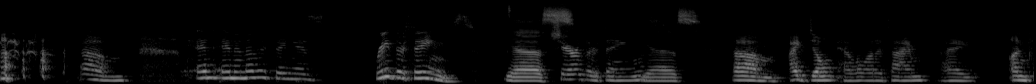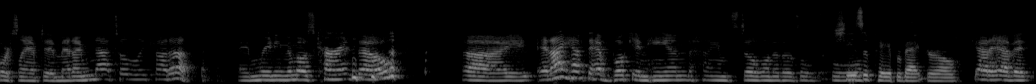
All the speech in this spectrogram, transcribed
um, and and another thing is read their things, Yes. share their things. Yes. Um, I don't have a lot of time. I unfortunately have to admit I'm not totally caught up. I am reading the most current though. I and I have to have book in hand. I am still one of those old school. She's a paperback girl. gotta have it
